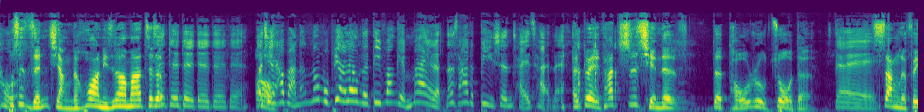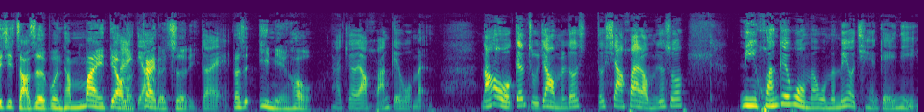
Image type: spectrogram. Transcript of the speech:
不是人讲的话，你知道吗？这个对对对对对对，而且他把那那么漂亮的地方给卖了，那是他的毕生财产呢。哎，对他之前的的投入做的，对上了飞机杂志的部分，他卖掉了，盖了这里。对，但是一年后他就要还给我们。然后我跟主教，我们都都吓坏了，我们就说：“你还给我们，我们没有钱给你。”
